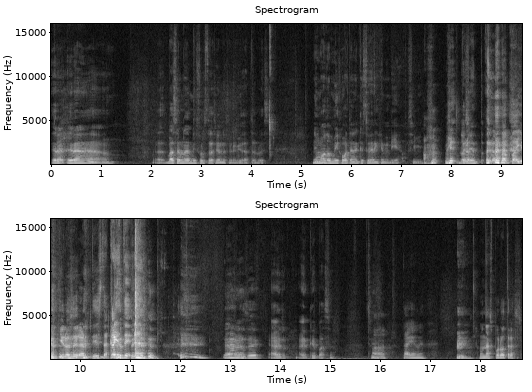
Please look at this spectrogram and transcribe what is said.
era, era, eh, va a ser una de mis frustraciones en mi vida, tal vez. Ni modo, mi hijo va a tener que estudiar ingeniería civil. pero, siento. pero papá, yo quiero ser artista. ¡Cállate! Ah, no sé, a ver, a ver qué pasa. Sí. Ah, está bien, man. Unas por otras.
